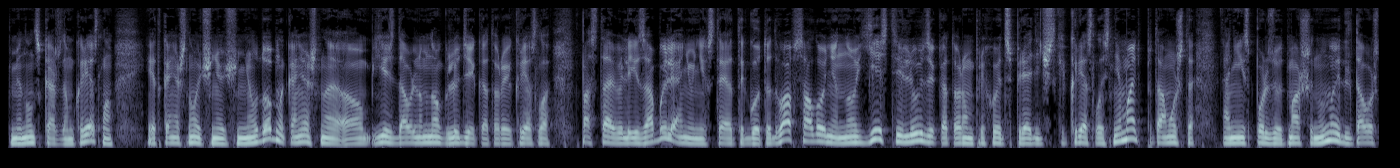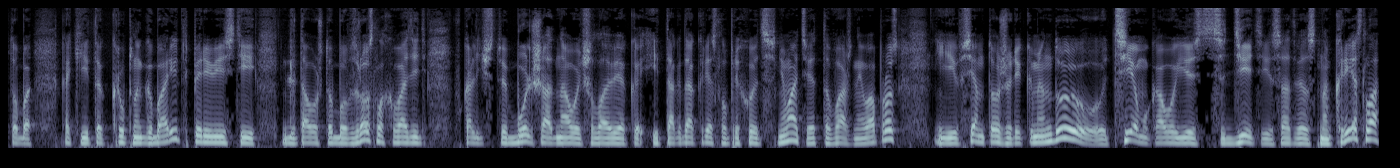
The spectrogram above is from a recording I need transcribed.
минут с каждым креслом. И это, конечно, очень-очень неудобно. Конечно, э, есть довольно много людей, которые кресло поставили и забыли, они у них стоят и год, и два в салоне, но есть и люди, которым приходится периодически кресло снимать, потому что они используют машину, ну и для того, чтобы какие-то крупногабариты перевести, для того, чтобы взрослых возить в количестве больше одного человека, и тогда кресло приходится снимать, и это важный вопрос, и всем тоже рекомендую, тем, у кого есть дети и, соответственно, кресла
